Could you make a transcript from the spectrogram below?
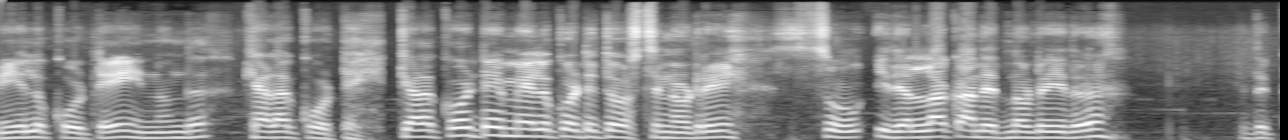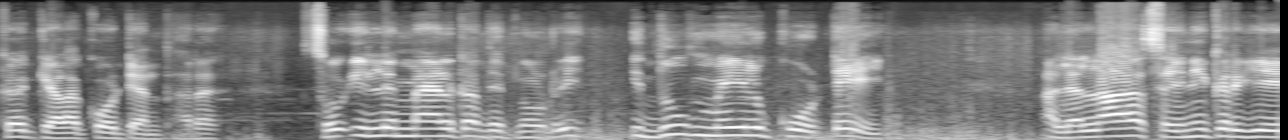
ಮೇಲುಕೋಟೆ, ಇನ್ನೊಂದು ಕೆಳಕೋಟೆ. ಕೆಳಕೋಟೆ, ಮೇಲುಕೋಟೆ ತೋರಿಸ್ತೀನಿ ನೋಡ್ರಿ. ಸೊ ಇದೆಲ್ಲ ಕಾಂತೈತೆ ನೋಡ್ರಿ ಇದು. ಇದಕ್ಕೆ ಕೆಳಕೋಟೆ ಅಂತಾರೆ. ಸೊ ಇಲ್ಲಿ ಮೇಲೆ ಕಾಂತೈತೆ ನೋಡ್ರಿ. ಇದು ಮೇಲುಕೋಟೆ. ಅಲ್ಲೆಲ್ಲ ಸೈನಿಕರಿಗೆ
